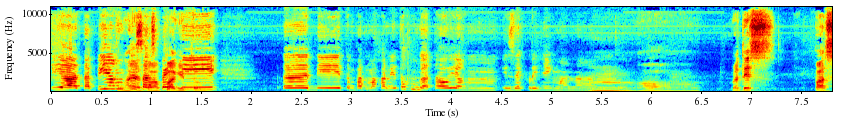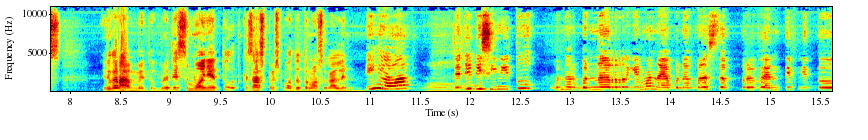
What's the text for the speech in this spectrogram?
Iya, tapi yang Tunghai ke atau suspek apa di gitu? eh, di tempat makan itu aku nggak tahu yang exactly yang mana gitu. Hmm, oh. Berarti pas itu kan rame tuh. Berarti semuanya itu ke suspek semua tuh termasuk kalian. Iya. Oh. Jadi di sini tuh bener-bener gimana ya, bener-bener sepreventif itu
